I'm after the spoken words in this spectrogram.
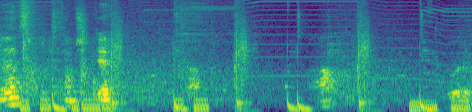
는 스쿼트 30개 자, 하나, 둘,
